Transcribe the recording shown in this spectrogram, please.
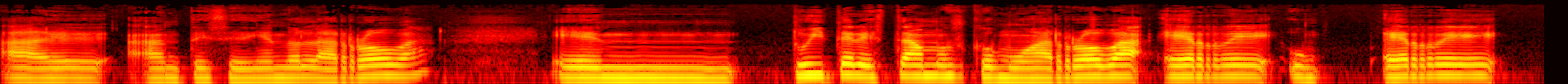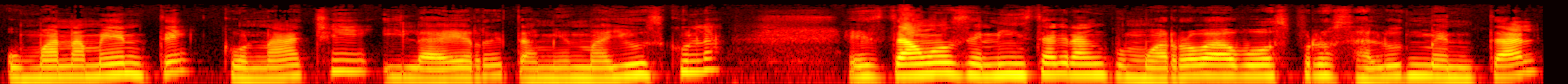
antecediendo la arroba. En Twitter estamos como arroba R, R humanamente con H y la R también mayúscula. Estamos en Instagram como arroba Voz Pro Salud Mental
